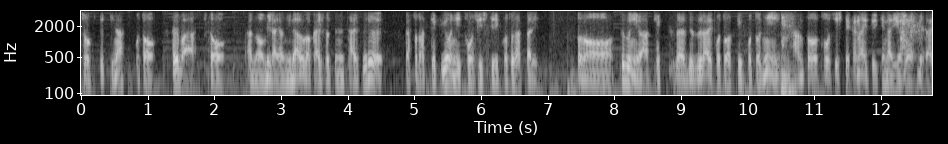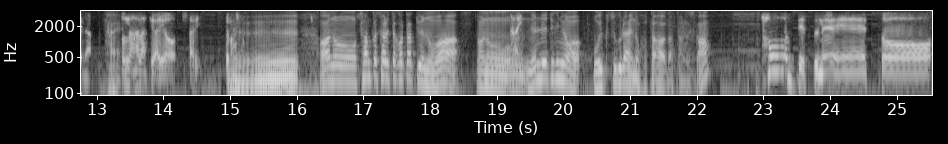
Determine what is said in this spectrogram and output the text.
長期的なこと、例えば人、あの未来を担う若い人たちに対するが育っていくように投資していくことだったり、そのすぐには結果が出づらいことっていうことに、ちうん。ゃんと投資していかないといけないよね、みたいな、はい。そんな話し合いをしたりしてまあの参加された方っていうのはあの、はい。年齢的にはおいくつぐらいの方だったんですか？そうですね、えーっと、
